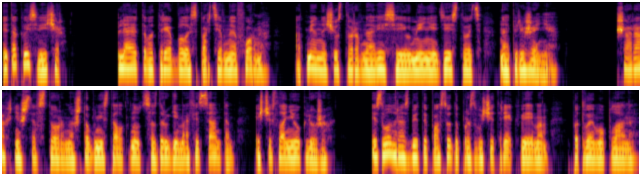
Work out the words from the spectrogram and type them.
И так весь вечер. Для этого требовалась спортивная форма, отменное чувство равновесия и умение действовать на опережение. Шарахнешься в сторону, чтобы не столкнуться с другим официантом из числа неуклюжих, и звон разбитой посуды прозвучит реквиемом по твоему плану.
